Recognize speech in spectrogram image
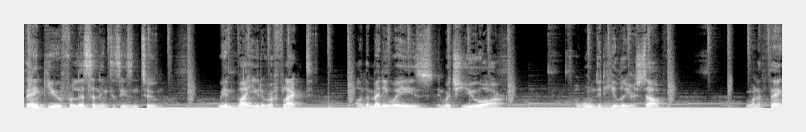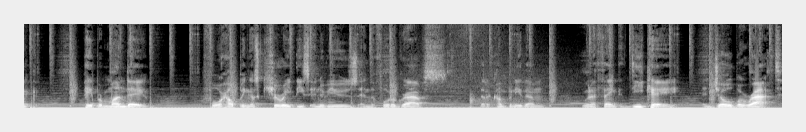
Thank you for listening to season two. We invite you to reflect on the many ways in which you are a wounded healer yourself. We want to thank Paper Monday for helping us curate these interviews and the photographs that accompany them. We want to thank Dike and Jo Barratt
